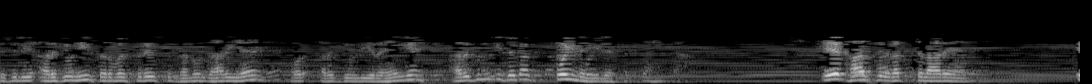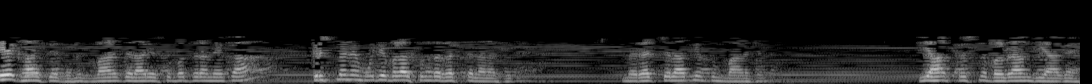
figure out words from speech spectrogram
इसलिए अर्जुन ही सर्वश्रेष्ठ धनुर्धारी है और अर्जुन ही रहेंगे। अर्जुन की जगह कोई नहीं ले सकता है। एक हाथ से रथ चला रहे हैं, एक हाथ से धनुष बाण चला रहे सुभद्रा ने कहा, कृष्ण ने मुझे बड़ा सुंदर रथ चलाना सिखाया मैं रथ चलाती हूँ, तुम बाण चला यहाँ कृष्ण बलराम जी आ गए।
